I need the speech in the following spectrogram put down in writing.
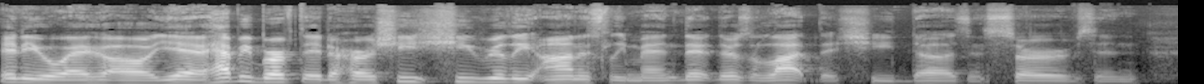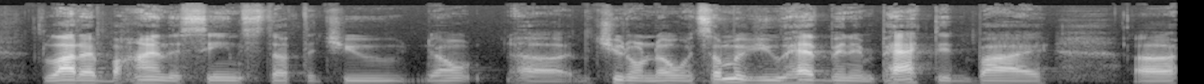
Anyway, uh, yeah, happy birthday to her. She, she really, honestly, man, there, there's a lot that she does and serves, and a lot of behind the scenes stuff that you don't, uh, that you don't know. And some of you have been impacted by uh,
